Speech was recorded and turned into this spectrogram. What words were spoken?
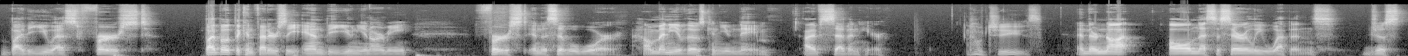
by the U.S. first, by both the Confederacy and the Union Army first in the Civil War. How many of those can you name? I have seven here. Oh, jeez. And they're not all necessarily weapons, just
